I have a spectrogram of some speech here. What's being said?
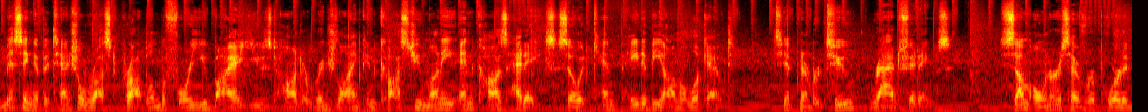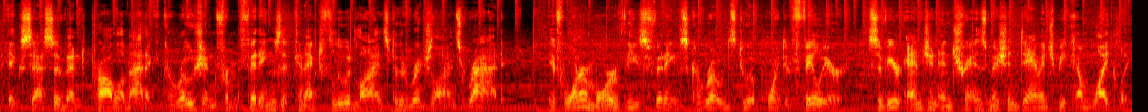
Missing a potential rust problem before you buy a used Honda Ridgeline can cost you money and cause headaches, so it can pay to be on the lookout. Tip number 2 Rad Fittings. Some owners have reported excessive and problematic corrosion from fittings that connect fluid lines to the Ridgeline's rad. If one or more of these fittings corrodes to a point of failure, severe engine and transmission damage become likely.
